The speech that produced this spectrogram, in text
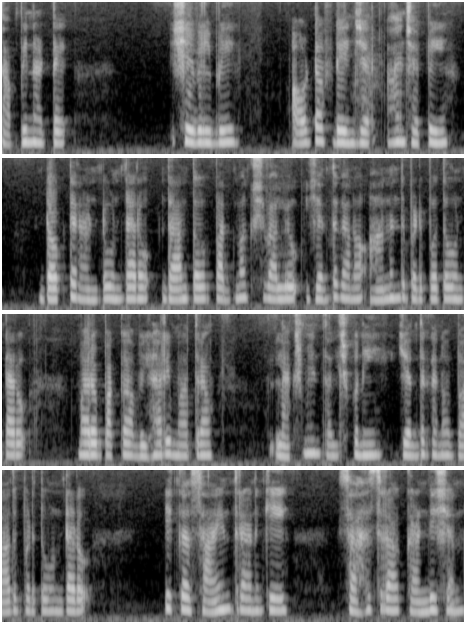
తప్పినట్టే. She will be out of danger అని చెప్పి డాక్టర్ అంటూ ఉంటారు. దాంతో పద్మాక్షి వాళ్ళు ఎంతగానో ఆనందపడిపోతూ ఉంటారు. మరో పక్క విహారి మాత్రం లక్ష్మిని తలుచుకుని ఎంతగానో బాధపడుతూ ఉంటాడు. ఇక సాయంత్రానికి సహస్ర కండిషన్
